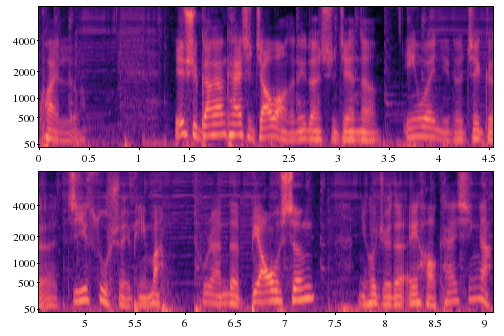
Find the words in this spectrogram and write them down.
快乐。也许刚刚开始交往的那段时间呢，因为你的这个激素水平嘛，突然的飙升，你会觉得诶好开心啊。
